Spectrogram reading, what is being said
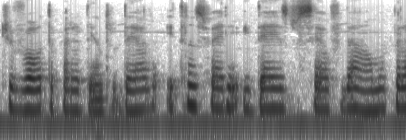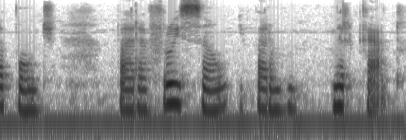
de volta para dentro dela e transfere ideias do self da alma pela ponte para a fruição e para o mercado.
